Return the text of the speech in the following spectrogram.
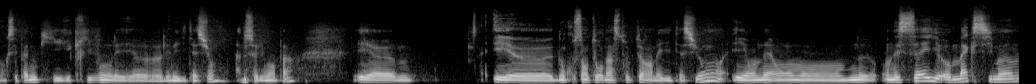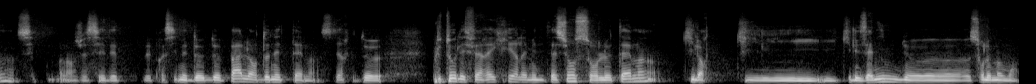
Donc, c'est pas nous qui écrivons les, euh, les méditations, absolument pas. Et euh, et euh, donc on s'entoure d'instructeurs en méditation et on, est, on, on, essaye au maximum, j'essaie d'être précis, mais de ne pas leur donner de thème. C'est-à-dire de plutôt les faire écrire la méditation sur le thème qui, leur, qui, qui les anime euh, sur le moment.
